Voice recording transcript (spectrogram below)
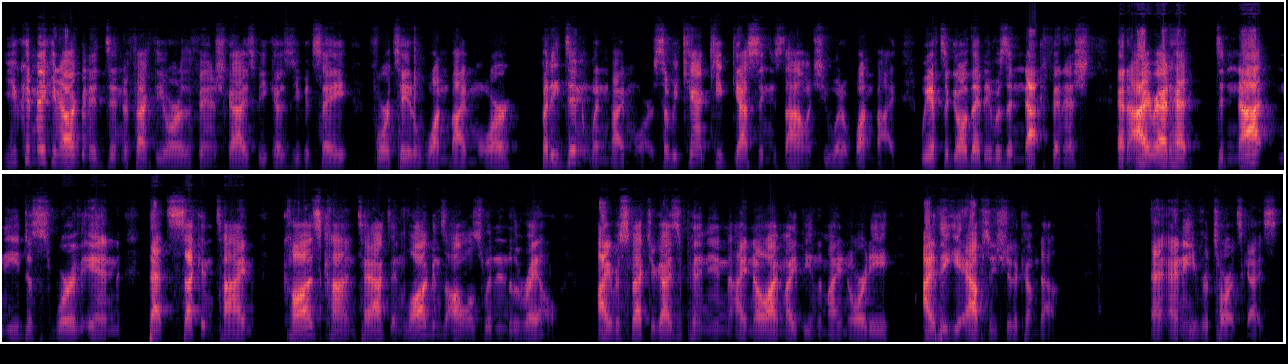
you could make an argument it didn't affect the order of the finish, guys, because you could say Forte to won by more, but he didn't win by more. So we can't keep guessing as to how much he would have won by. We have to go that it was a neck finish, and Irad had did not need to swerve in that second time, cause contact, and Loggins almost went into the rail. I respect your guys' opinion. I know I might be in the minority. I think he absolutely should have come down. And he retorts, guys.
